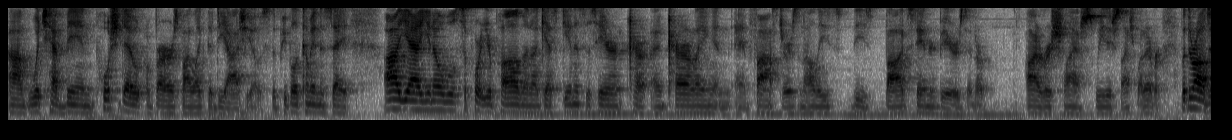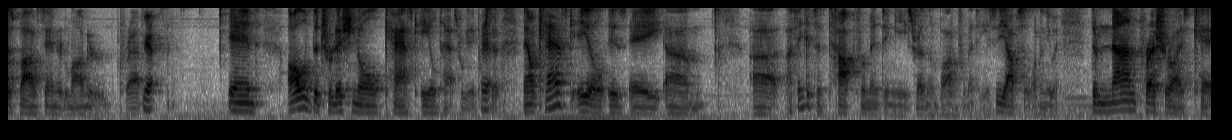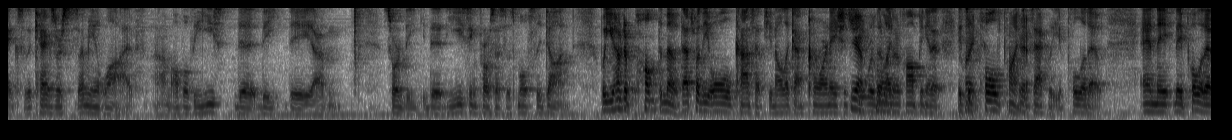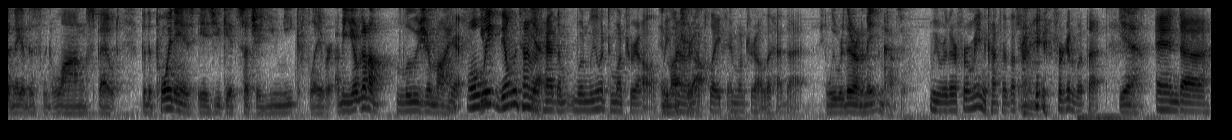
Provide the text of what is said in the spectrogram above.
Um, which have been pushed out of bars by like the Diageos, the people that come in and say, uh, yeah, you know, we'll support your pub, and I guess Guinness is here, and, Car- and Carling, and, and Foster's, and all these these bog standard beers that are Irish slash Swedish slash whatever, but they're all just bog standard lager crap. Yeah. And all of the traditional cask ale taps were getting pushed Yeah. out. Now, cask ale is a, um, uh, I think it's a top fermenting yeast rather than a bottom fermenting yeast. It's the opposite one anyway. They're non-pressurized kegs, so the kegs are semi-alive. Um, although the yeast, the the the um, sort of the, the the yeasting process is mostly done. But you have to pump them out. That's why the old concept, you know, like on Coronation Street, Yeah, where they're like out. pumping it out. It's Pint. a pulled pint, Yeah. exactly. You pull it out, and they they pull it out, and they get this like long spout. But the point is, is you get such a unique flavor. I mean, you're gonna lose your mind. Yeah. Well, You- we the only time yeah. we've had them when we went to Montreal, we found Montreal. a place in Montreal that had that. And we were there on a Maiden concert. We were there for a maiden concert. That's right. I forget about that. Yeah, And uh,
